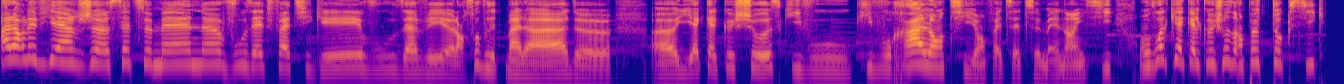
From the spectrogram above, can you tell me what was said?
Alors les vierges, cette semaine, vous êtes fatigués, vous avez... Alors soit vous êtes malade, euh, euh, il y a quelque chose qui vous, qui vous ralentit en fait cette semaine. hein. Ici, on voit qu'il y a quelque chose un peu toxique.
